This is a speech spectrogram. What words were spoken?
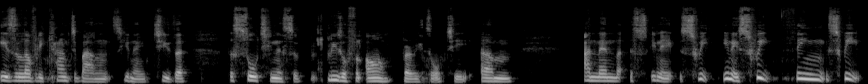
is a lovely counterbalance. You know, to the the saltiness of blues often are very salty. Um, and then the, you know, sweet, you know, sweet thing, sweet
